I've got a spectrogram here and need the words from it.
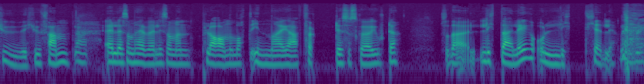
2025. Nei. Eller som har liksom en plan om at innen jeg er 40, så skal jeg ha gjort det. Så det er litt deilig og litt kjedelig. Det blir,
